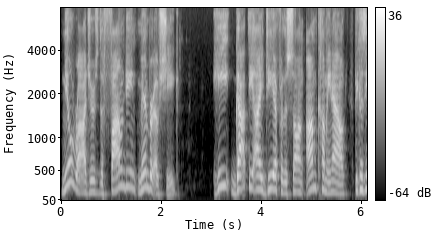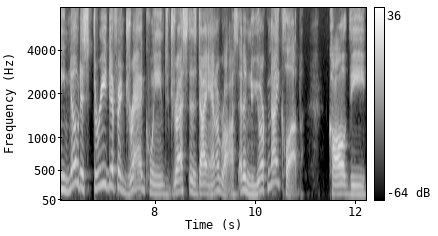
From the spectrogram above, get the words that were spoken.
Nile Rodgers, the founding member of Chic, he got the idea for the song I'm Coming Out because he noticed three different drag queens dressed as Diana Ross at a New York nightclub called the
